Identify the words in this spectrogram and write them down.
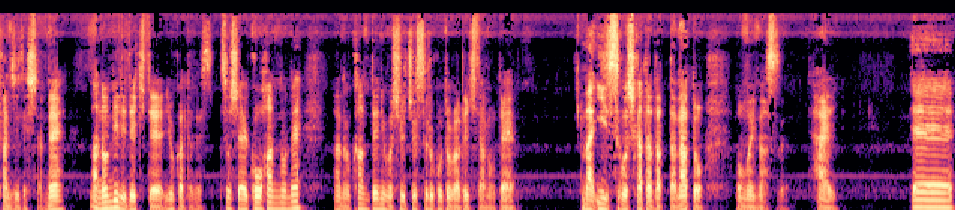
感じでしたね。まあ、のんびりできてよかったです。そして後半のね、あの、鑑定にも集中することができたので、まあ、いい過ごし方だったなと思います。はい。で、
